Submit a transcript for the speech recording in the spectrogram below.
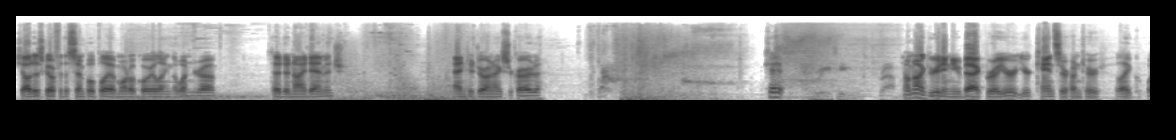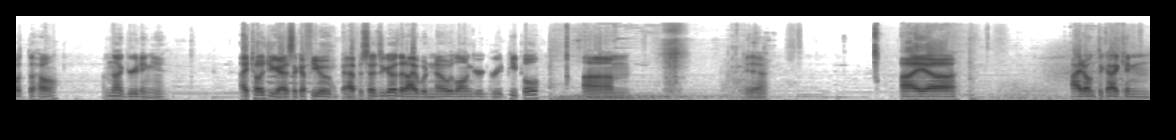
So I'll just go for the simple play of Mortal Coiling the one drop to deny damage and to draw an extra card. Okay. I'm not greeting you back, bro. You're you're Cancer Hunter. Like, what the hell? I'm not greeting you. I told you guys like a few episodes ago that I would no longer greet people. Um, yeah. I uh, I don't think I can.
